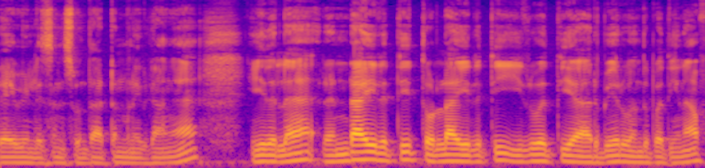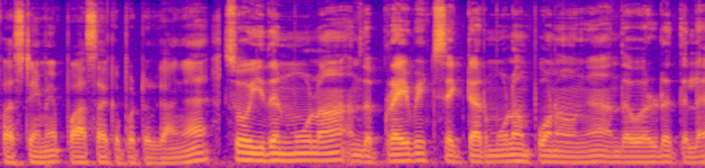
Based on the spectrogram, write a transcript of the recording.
டிரைவிங் லைசன்ஸ் வந்து அட்டன் பண்ணியிருக்காங்க. இதில் ரெண்டாயிரத்தி தொள்ளாயிரத்தி இருபத்தி ஆறு பேர் வந்து பார்த்திங்கன்னா ஃபஸ்ட் டைமே பாஸ் ஆக்கப்பட்டிருக்காங்க. ஸோ இதன் மூலம் அந்த ப்ரைவேட் செக்டார் மூலம் போனவங்க அந்த வருடத்தில்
